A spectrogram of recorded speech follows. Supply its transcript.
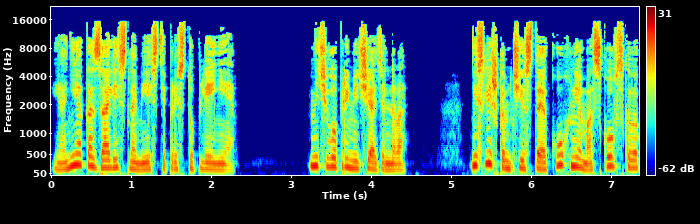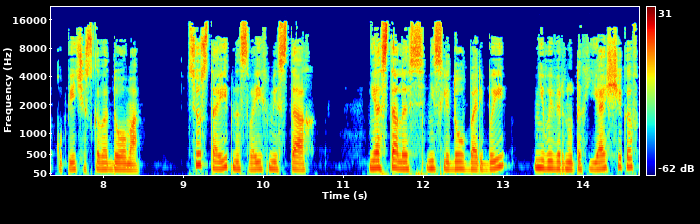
и они оказались на месте преступления. Ничего примечательного. Не слишком чистая кухня московского купеческого дома. Все стоит на своих местах. Не осталось ни следов борьбы, ни вывернутых ящиков,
